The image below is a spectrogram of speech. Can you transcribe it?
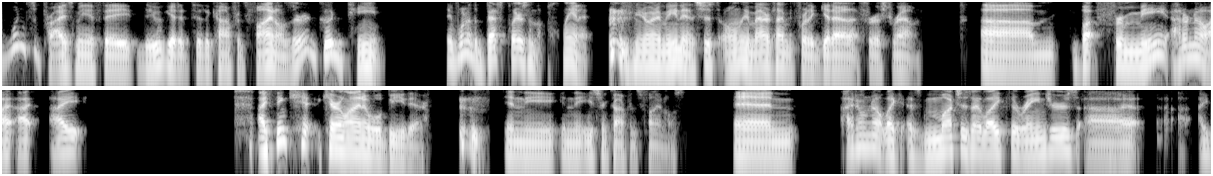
wouldn't surprise me if they do get it to the conference finals. They're a good team. They have one of the best players on the planet. you know what I mean? And it's just only a matter of time before they get out of that first round. Um, but for me, I don't know. I I I I think Carolina will be there in the in the Eastern Conference Finals, and I don't know. Like as much as I like the Rangers, uh, I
